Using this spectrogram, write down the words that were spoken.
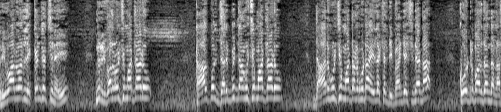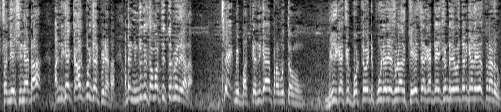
రివాల్వర్లు ఎక్కడి నుంచి వచ్చినాయి? నువ్వు రివాల్వర్ గురించి మాట్లాడు. కాల్పులు జరిపిన దాని గురించి మాట్లాడు. దాని గురించి మాట్లాడకుండా ఐదు లక్షలు డిమాండ్ చేసిందట కోటి రూపాయల దంతా నష్టం చేసిండట. అందుకే కాల్పులు జరిపినట. అంటే నిందితులు సమర్థిస్తున్నారు వీళ్ళు ఇవాళ. ఛీ, మీ బతికెందుకే ప్రభుత్వం? మీదికి వచ్చి బొట్లు పెట్టి పూజ చేసుకున్నాడు అది కేసీఆర్ కట్ట చేసిండు. రేవంత్ రెడ్డి చేస్తున్నాడు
